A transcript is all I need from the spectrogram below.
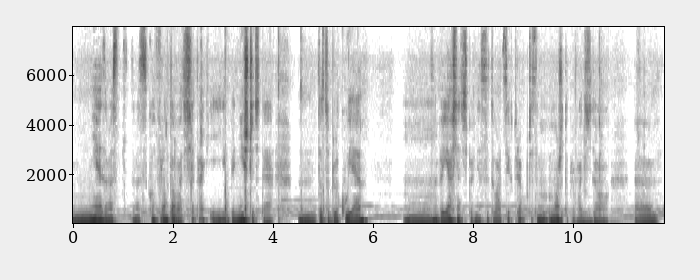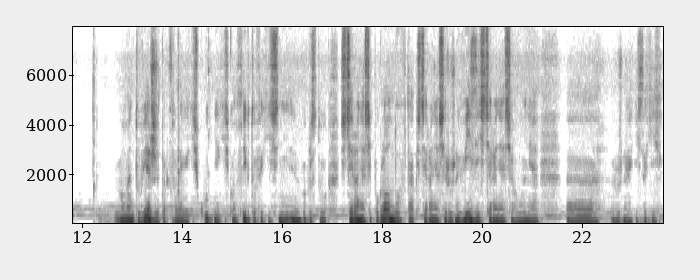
nie zamiast, zamiast konfrontować się, tak, i jakby niszczyć te, mm, to, co blokuje, mm, wyjaśniać pewnie sytuacje, które czasem może to prowadzić do e, momentu wieży, tak zwanych jakichś kłótni, jakichś konfliktów, jakichś po prostu ścierania się poglądów, tak, ścierania się różnych wizji, ścierania się ogólnie e, różnych jakichś takich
